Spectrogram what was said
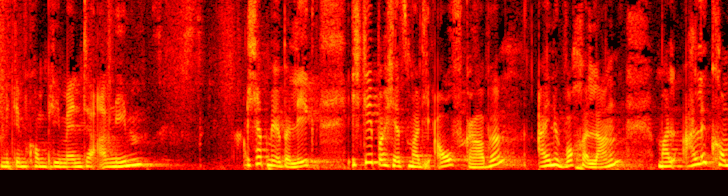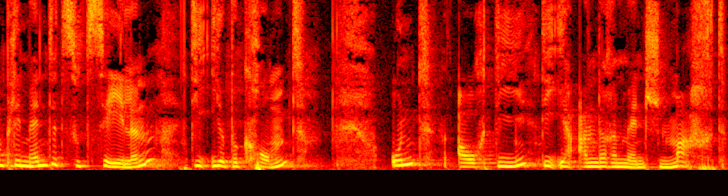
mit dem Komplimente annehmen. Ich habe mir überlegt, ich gebe euch jetzt mal die Aufgabe, eine Woche lang mal alle Komplimente zu zählen, die ihr bekommt und auch die, die ihr anderen Menschen macht.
